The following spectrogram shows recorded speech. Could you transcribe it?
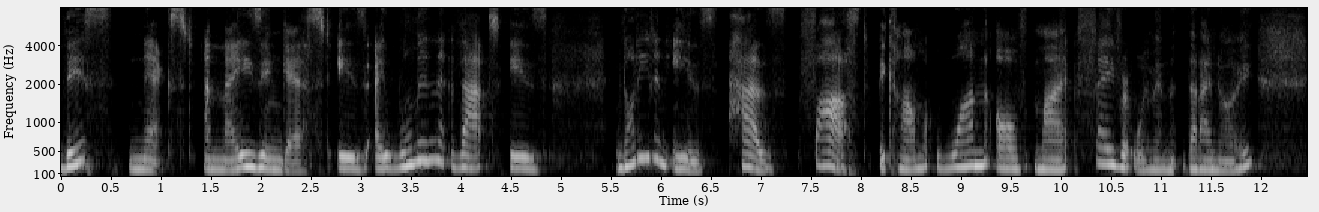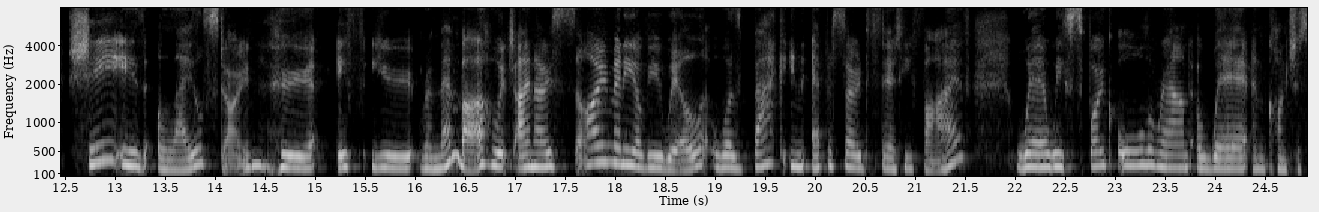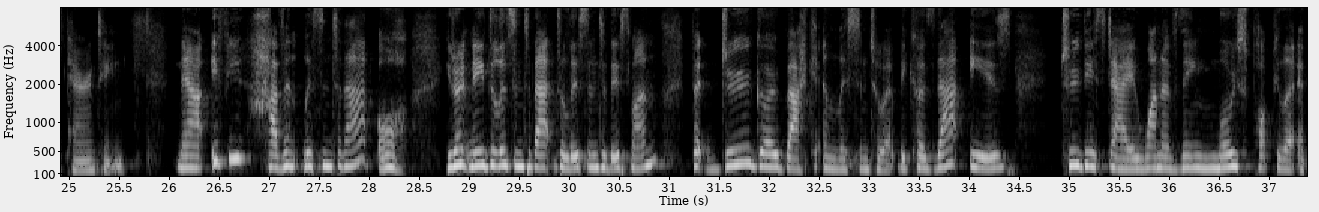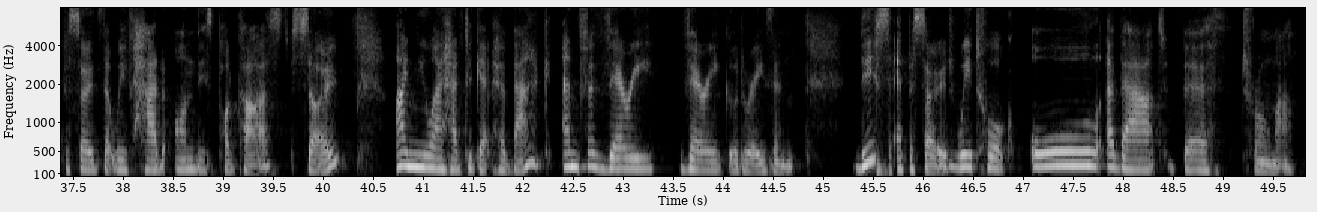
This next amazing guest is a woman that is not even is, has fast become one of my favorite women that I know. She is Lael Stone, who, if you remember, which I know so many of you will, was back in episode 35, where we spoke all around aware and conscious parenting. Now, if you haven't listened to that, oh, you don't need to listen to that to listen to this one, but do go back and listen to it because that is to this day one of the most popular episodes that we've had on this podcast. So I knew I had to get her back, and for very, very good reason. This episode, we talk all about birth trauma.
